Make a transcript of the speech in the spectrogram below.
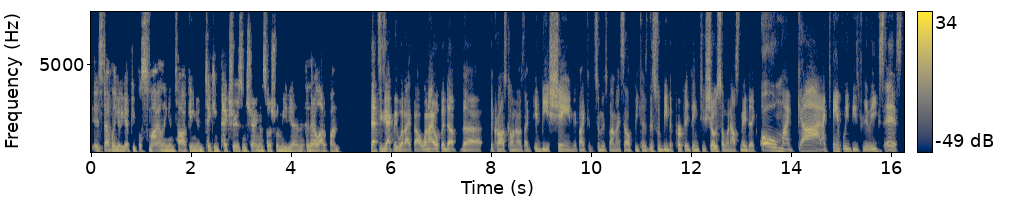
it's definitely going to get people smiling and talking and taking pictures and sharing on social media. And they're a lot of fun. That's exactly what I thought. When I opened up the the cross cone, I was like, it'd be a shame if I consume this by myself because this would be the perfect thing to show someone else. And they'd be like, oh my God, I can't believe these really exist.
